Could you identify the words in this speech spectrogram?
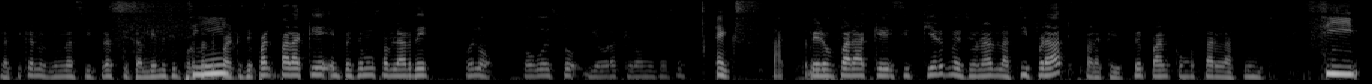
Platícanos de unas cifras que también es importante Sí. para que sepan, para que empecemos a hablar de, bueno, todo esto y ahora qué vamos a hacer. Exactamente. Pero para que, si quieres mencionar las cifras, para que sepan cómo está el asunto. Sí,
